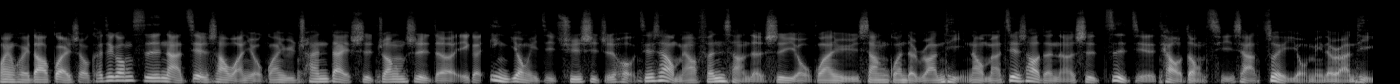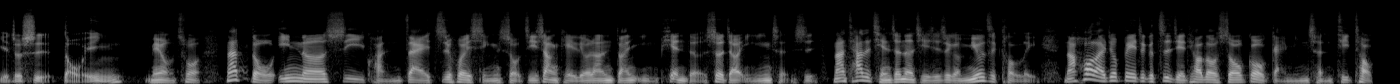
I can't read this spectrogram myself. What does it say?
欢迎回到怪兽科技公司。那介绍完有关于穿戴式装置的一个应用以及趋势之后，接下来我们要分享的是有关于相关的软体。那我们要介绍的呢是字节跳动旗下最有名的软体，也就是抖音。没有错，那抖音呢是一款在智慧型手机上可以浏览短影片的社交影音程式。那它的前身呢，其实这个 Musical.ly，那后来就被这个字节跳动收购，改名成 TikTok。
